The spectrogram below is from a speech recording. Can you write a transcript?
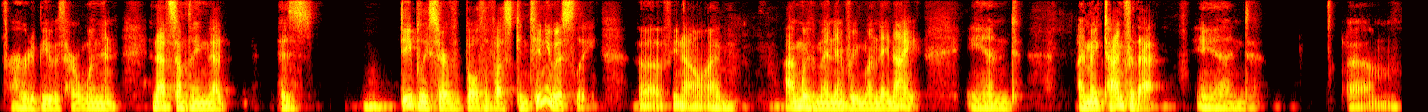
for her to be with her women. And that's something that has deeply served both of us continuously. Of you know, I'm I'm with men every Monday night, and I make time for that, and um,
